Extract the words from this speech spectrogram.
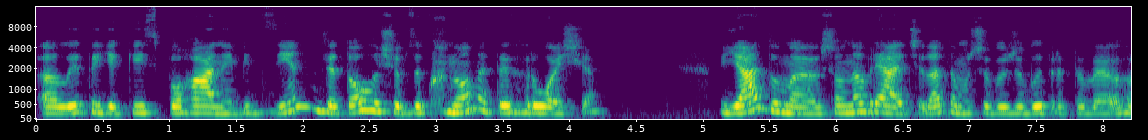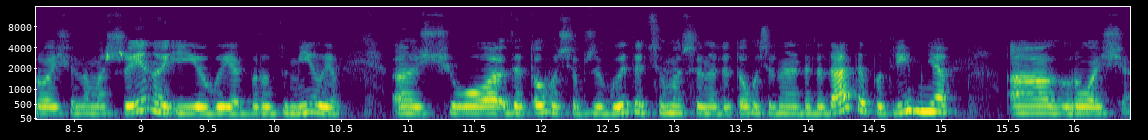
е, лити якийсь поганий бензин для того, щоб зекономити гроші? Я думаю, що навряд чи, да, тому що ви вже витратили гроші на машину, і ви якби розуміли, е, що для того, щоб живити цю машину, для того, щоб не доглядати, потрібні а, гроші.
